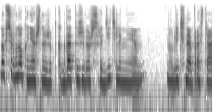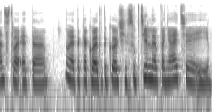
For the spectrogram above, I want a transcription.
Но все равно, конечно же, когда ты живешь с родителями, ну, личное пространство — это, ну, это какое-то такое очень субтильное понятие, и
